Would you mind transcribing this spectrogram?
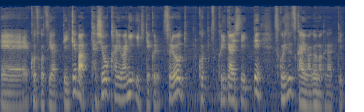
えーコツコツやっていけば多少会話に生きてくる。それを繰り返していって少しずつ会話が上手くなっていく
